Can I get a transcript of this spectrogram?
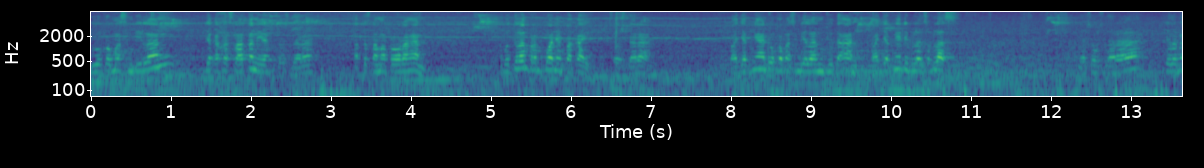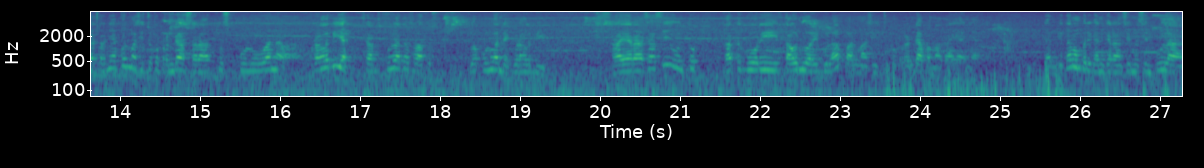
2,9 Jakarta Selatan ya saudara atas nama perorangan. Kebetulan perempuan yang pakai saudara. Pajaknya 2,9 jutaan pajaknya di bulan 11 ya saudara kilometernya pun masih cukup rendah 110-an kurang lebih ya 110 atau 120-an deh kurang lebih. Saya rasa sih untuk kategori tahun 2008 masih cukup rendah pemakaiannya. Dan kita memberikan garansi mesin pula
